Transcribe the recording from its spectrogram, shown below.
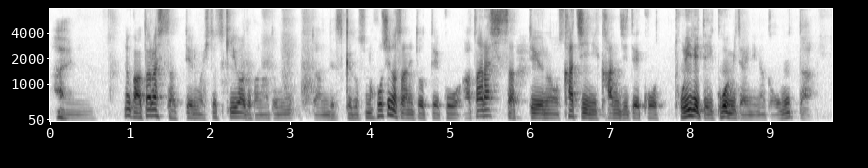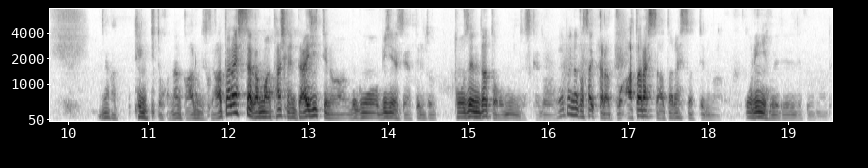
はい。うんなんか新しさっていうのが一つキーワードかなと思ったんですけど、その星野さんにとってこう新しさっていうのを価値に感じてこう取り入れていこうみたいになんか思った、なんか転機とかなんかあるんですか新しさがまあ確かに大事っていうのは僕もビジネスやってると当然だとは思うんですけど、やっぱりなんかさっきからこう新しさ新しさっていうのが折に触れて出てくるので。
